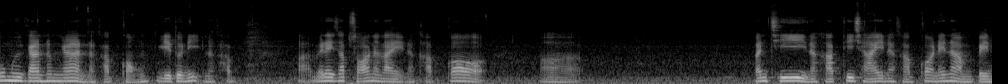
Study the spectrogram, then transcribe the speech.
คู่มือการทำงานนะครับของเอตัวนี้นะครับไม่ได้ซับซ้อนอะไรนะครับ ก็บัญชีนะครับที่ใช้นะครับ ก็แนะนำเป็น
